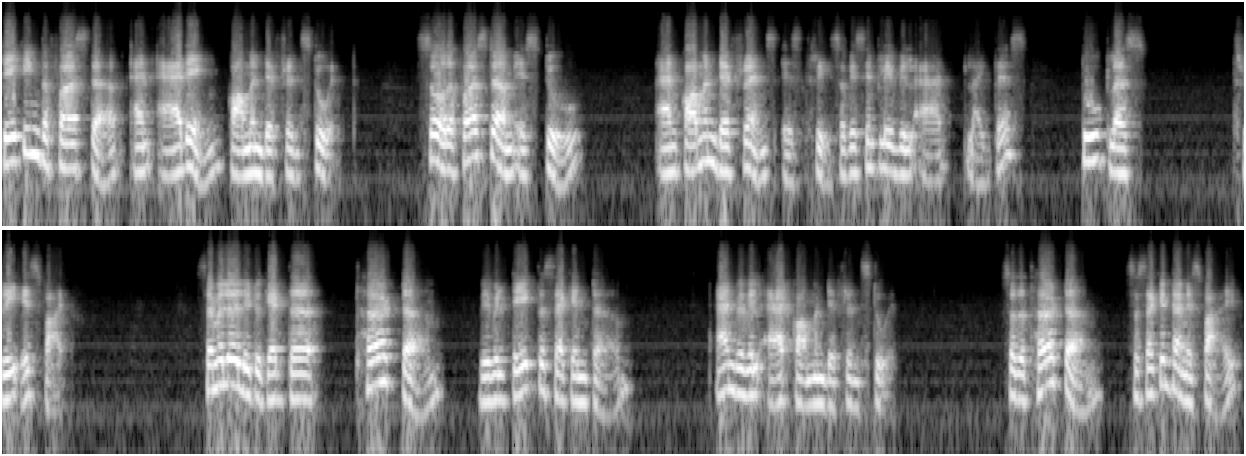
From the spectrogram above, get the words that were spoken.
taking the first term and adding common difference to it. So the first term is 2 and common difference is 3. So we simply will add like this. 2 plus 3 is 5. Similarly to get the third term, we will take the second term and we will add common difference to it. So the third term, so second term is 5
